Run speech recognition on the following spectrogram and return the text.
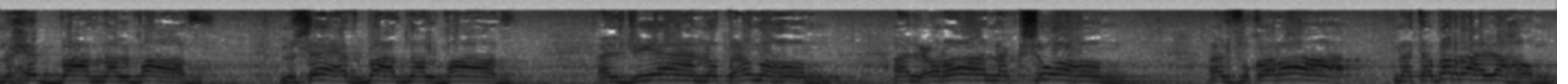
نحب بعضنا البعض نساعد بعضنا البعض الجيان نطعمهم العراة نكسوهم الفقراء نتبرع لهم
